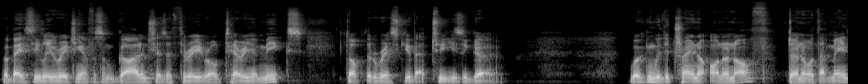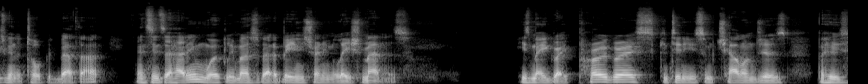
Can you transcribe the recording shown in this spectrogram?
But basically, reaching out for some guidance. She has a three year old terrier mix, adopted a rescue about two years ago. Working with a trainer on and off. Don't know what that means. We're going to talk about that. And since I had him, working most about obedience training, leash manners. He's made great progress, continues some challenges, but who's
